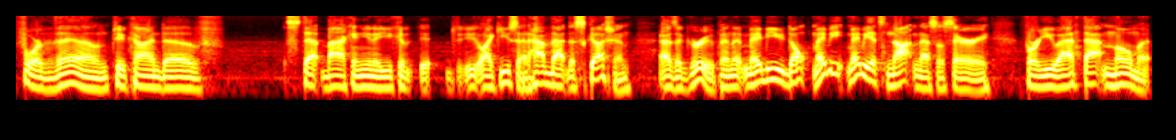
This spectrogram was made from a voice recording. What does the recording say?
for them to kind of step back and you know you could like you said have that discussion as a group and it, maybe you don't maybe maybe it's not necessary for you at that moment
